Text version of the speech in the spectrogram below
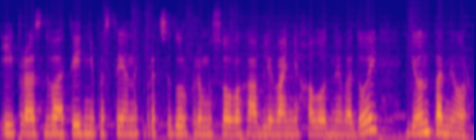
і праз два тыдні пастаянных працэдур прымусовага аблівання халоднай вадой ён памёр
